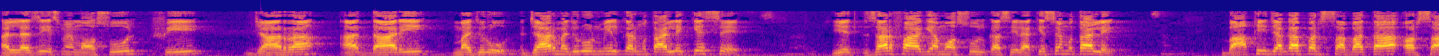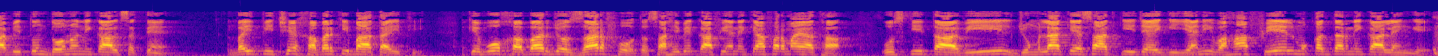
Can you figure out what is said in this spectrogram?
अल्लजी इसमें मौसूल, फ़ी जारा अदारी मजरूर। जार मजरूर मिलकर मुतालिक किससे? ये जर्फ आ गया मौसूल का सिला। किससे मुतालिक? बाकी जगह पर सबता और साबितुन दोनों निकाल सकते हैं। भाई, पीछे खबर की बात आई थी कि वो खबर जो जर्फ हो तो साहिब काफिया ने क्या फरमाया था? उसकी तावील जुमला के साथ की जाएगी, यानी वहाँ फेल मुकद्दर निकालेंगे।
